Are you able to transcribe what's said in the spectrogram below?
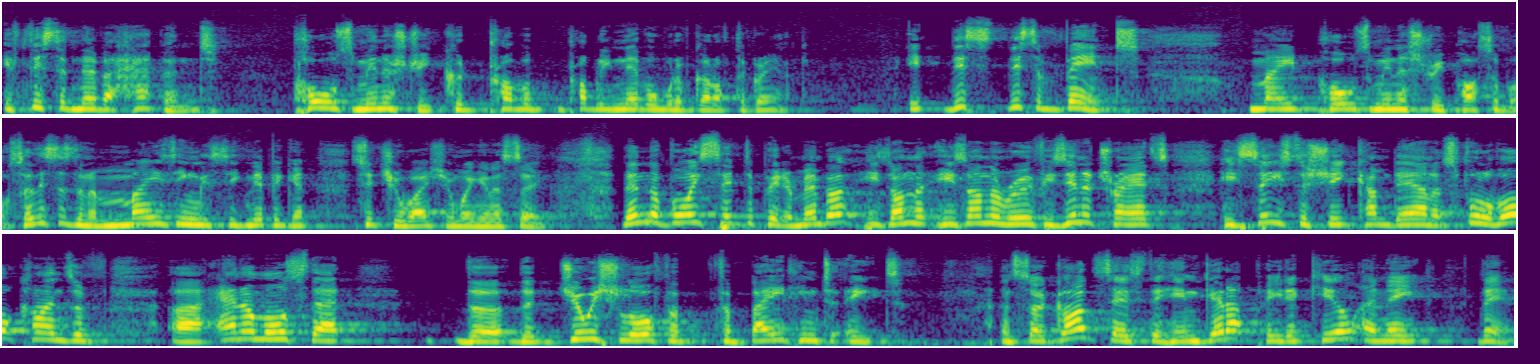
if this had never happened, Paul's ministry could prob- probably never would have got off the ground. It, this, this event made Paul's ministry possible. So, this is an amazingly significant situation we're going to see. Then the voice said to Peter, Remember, he's on the, he's on the roof, he's in a trance, he sees the sheet come down. It's full of all kinds of uh, animals that the, the Jewish law for, forbade him to eat. And so God says to him, Get up, Peter, kill and eat them.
